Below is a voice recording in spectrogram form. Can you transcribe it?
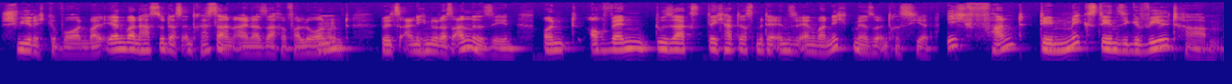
schwierig geworden, weil irgendwann hast du das Interesse an einer Sache verloren mhm. und willst eigentlich nur das andere sehen. Und auch wenn du sagst, dich hat das mit der Insel irgendwann nicht mehr so interessiert, ich fand den Mix, den sie gewählt haben,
